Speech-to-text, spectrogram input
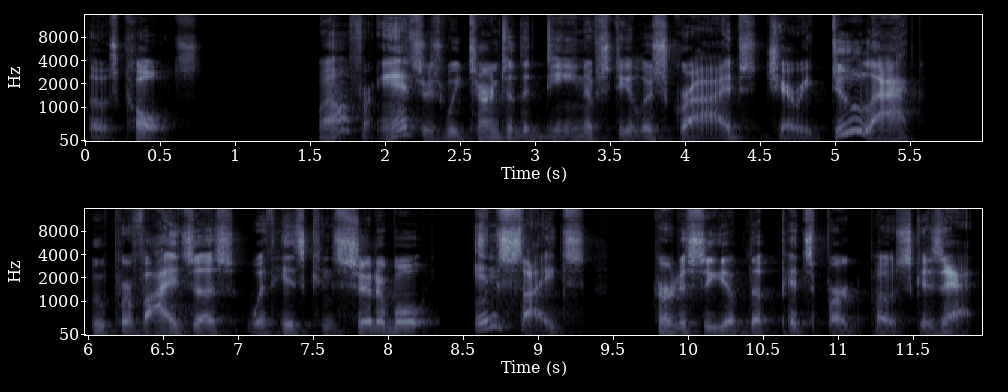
those Colts? Well, for answers, we turn to the Dean of Steelers Scribes, Gerry Dulac, who provides us with his considerable insights courtesy of the Pittsburgh Post Gazette.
